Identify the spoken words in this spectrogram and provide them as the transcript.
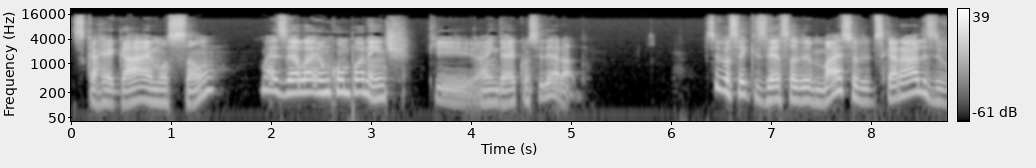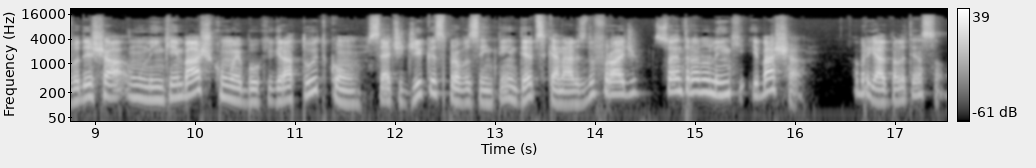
descarregar a emoção, mas ela é um componente que ainda é considerado. Se você quiser saber mais sobre psicanálise, vou deixar um link embaixo com um e-book gratuito com 7 dicas para você entender a psicanálise do Freud. Só entrar no link e baixar. Obrigado pela atenção.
